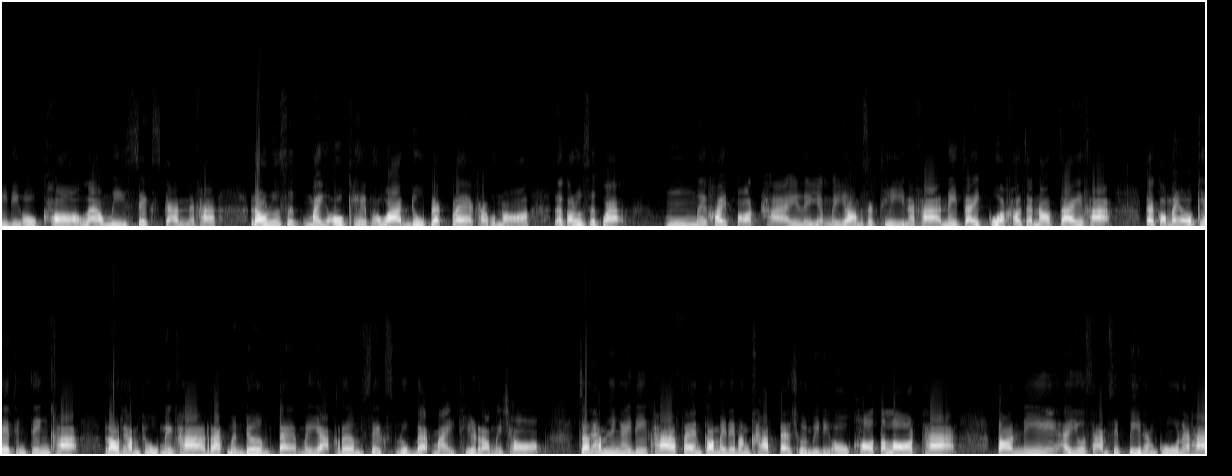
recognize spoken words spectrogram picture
วิดีโอคอลแล้วมีเซ็กส์กันนะคะ เรารู้สึกไม่โอเค เพราะว่าดูแปลกๆค่ะคุณหมอ แล้วก็รู้สึกว่าไม่ค่อยปลอดภัยเลยยังไม่ยอมสักทีนะคะ ในใจกลัวเขาจะนอกใจค่ะ แต่ก็ไม่โอเคจริง ๆ ค่ะ เราทำถูกไหมคะ รักเหมือนเดิม แต่ไม่อยากเริ่มเซ็กส์รูปแบบใหม่ที่เราไม่ชอบ จะทำยังไงดีคะ แฟนก็ไม่ได้บังคับ แต่ชวนวิดีโอคอลตลอดค่ะ ตอนนี้อายุ 30 ปีทั้งคู่นะคะ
